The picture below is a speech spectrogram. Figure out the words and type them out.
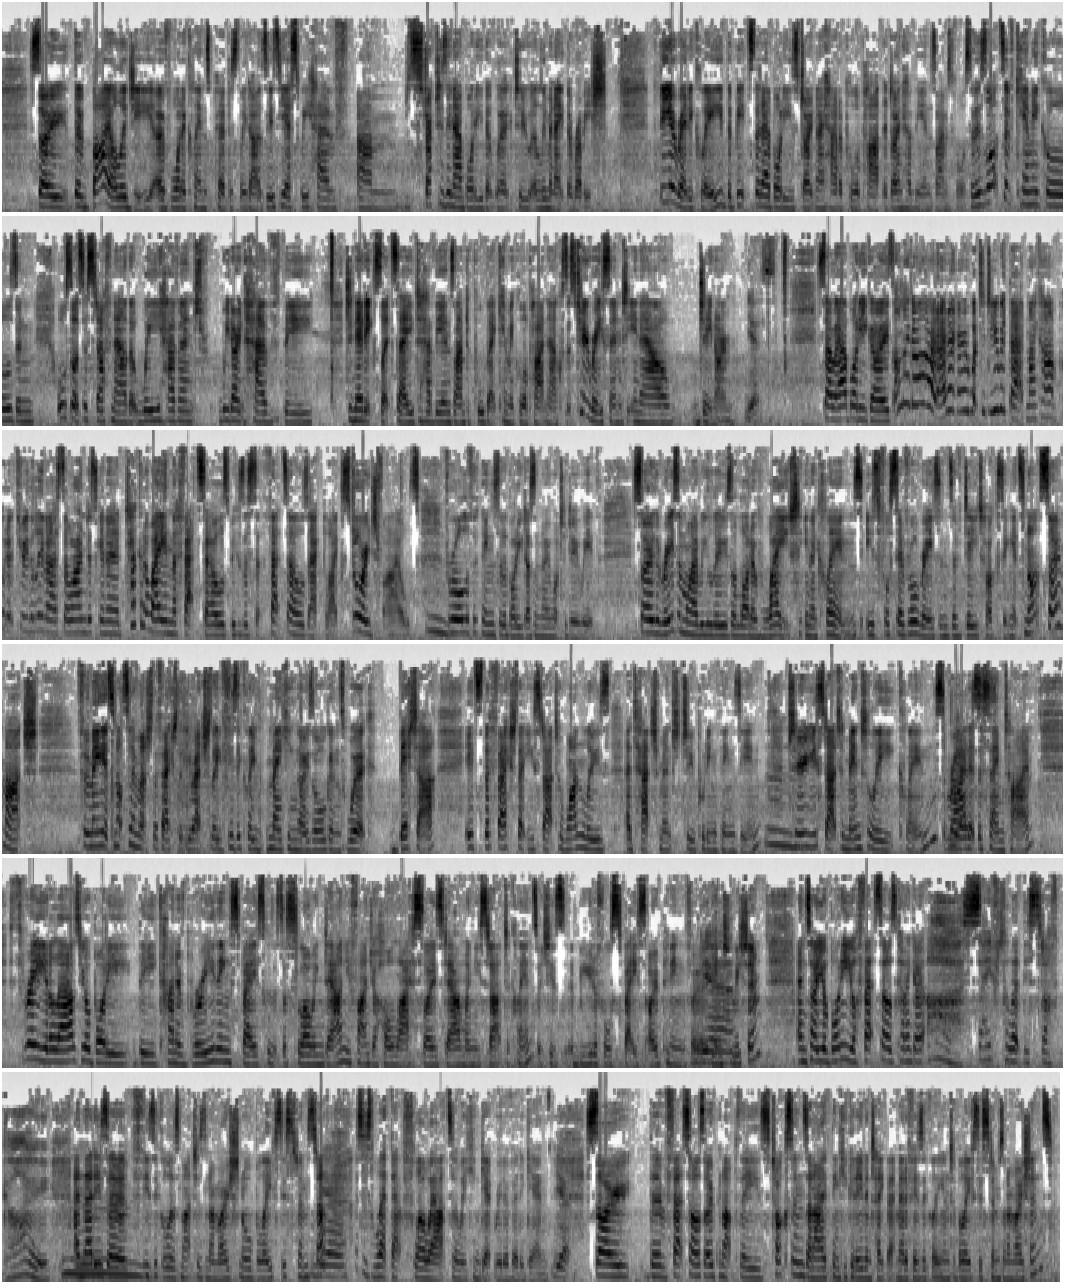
So the biology of what a cleanse purposely does is yes, we have um, structures in our body that work to eliminate the rubbish. Theoretically, the bits that our bodies don't know how to pull apart, that don't have the enzymes for. So there's lots of chemicals and all sorts of stuff now that we haven't, we don't have the genetics, let's say, to have the enzyme to pull that chemical apart now because it's too recent in our genome. yes, So our body goes, oh my god, I don't know what to do with that, and I can't put it through the liver, so I'm just going to tuck it away in the fat cells because the fat cells act like storage files hmm. for all of the things that the body doesn't know what to do with. So the reason why we lose a lot of weight in a cleanse is for several reasons of detoxing. It's not so much for me, it's not so much the fact that you're actually physically making those organs work better. It's the fact that you start to one lose attachment to putting things in. Two, you start to mentally cleanse right Yes. at the same time. Three, it allows your body the kind of breathing space because it's a slowing down. You find your whole life slows down when you start to cleanse, which is a beautiful space opening for Yeah. intuition. And so your body, your fat cells kind of go, ah, safe to let this stuff go. And that is a physical as much as an emotional belief system stuff. Yeah. Let's just let that flow out so we can get rid of it again. Yeah. So the fat cells open up these toxins, and I think you could even take that metaphysically into belief systems and emotions.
